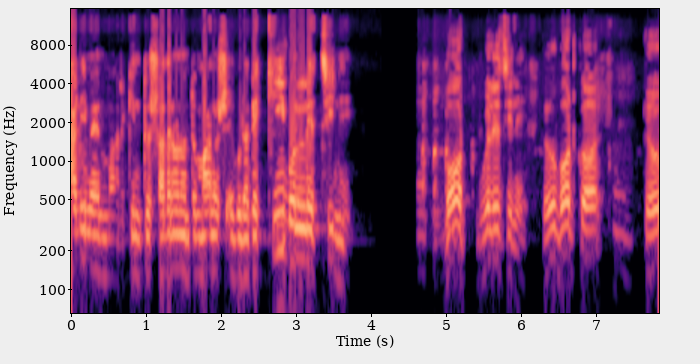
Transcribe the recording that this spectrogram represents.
হালিমের মাল কিন্তু সাধারণত মানুষ এগুলাকে কি বললে চিনে? বট বলে চিনে। কেউ বট কয় কেউ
